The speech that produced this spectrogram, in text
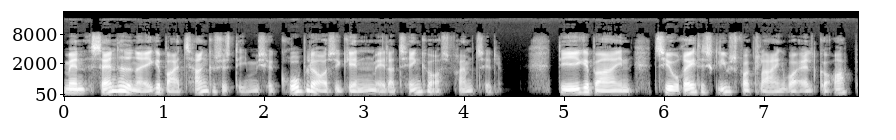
Men sandheden er ikke bare et tankesystem, vi skal gruble os igennem eller tænke os frem til. Det er ikke bare en teoretisk livsforklaring, hvor alt går op.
